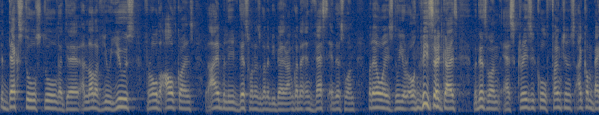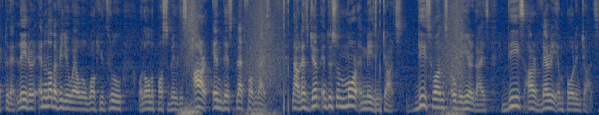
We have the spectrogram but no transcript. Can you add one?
the DEXTools tool that uh, a lot of you use for all the altcoins. But I believe this one is going to be better. I'm going to invest in this one. But I always do your own research, guys. But this one has crazy cool functions. I come back to that later in another video where I will walk you through what all the possibilities are in this platform, guys. Now let's jump into some more amazing charts. These ones over here, guys, these are very important charts.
